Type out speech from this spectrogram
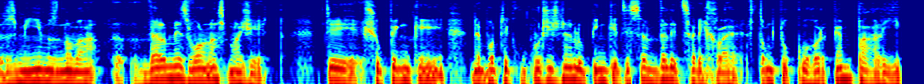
zmíním znova velmi zvolna smažit – ty šupinky nebo ty kukuřičné lupinky, ty se velice rychle v tom tuku horkem pálí,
